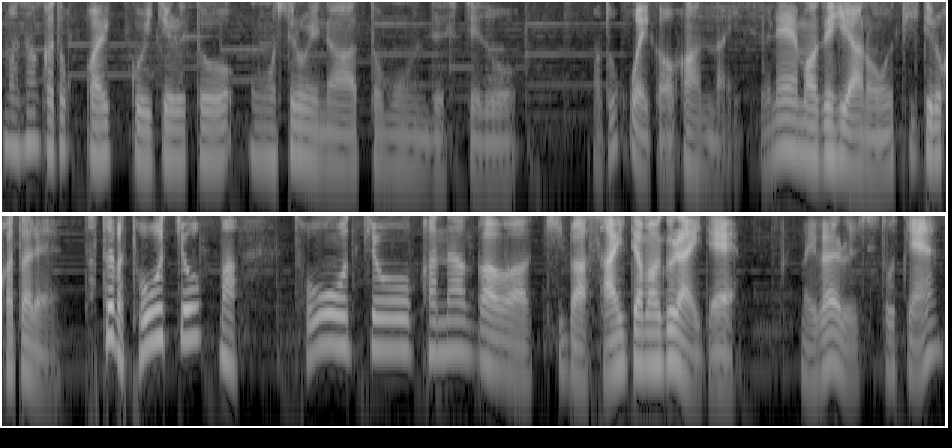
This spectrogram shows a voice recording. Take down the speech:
まあなんかどっか一個行けると面白いなと思うんですけど、まあ、どこがいいかわかんないですよね。まあぜひあの、聞いてる方で、例えば東京？まあ東京、神奈川、千葉、埼玉ぐらいで、まあ、いわゆる首都圏？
